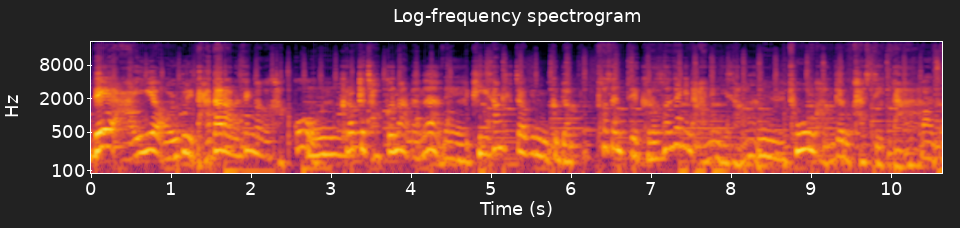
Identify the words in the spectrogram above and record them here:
내 아이의 얼굴이 나다라는 생각을 갖고 음. 그렇게 접근하면은 네. 비상식적인 그 몇 퍼센트의 그런 선생님이 아닌 이상은 음. 좋은 관계로 갈 수 있다. 맞아.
